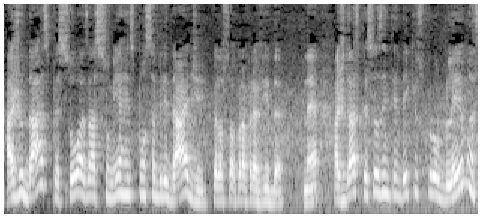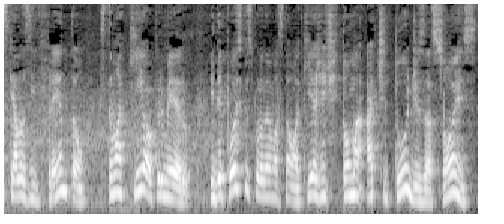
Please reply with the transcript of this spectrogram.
ajudar as pessoas a assumir a responsabilidade pela sua própria vida, né? Ajudar as pessoas a entender que os problemas que elas enfrentam estão aqui, ó, primeiro. E depois que os problemas estão aqui, a gente toma atitudes, ações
